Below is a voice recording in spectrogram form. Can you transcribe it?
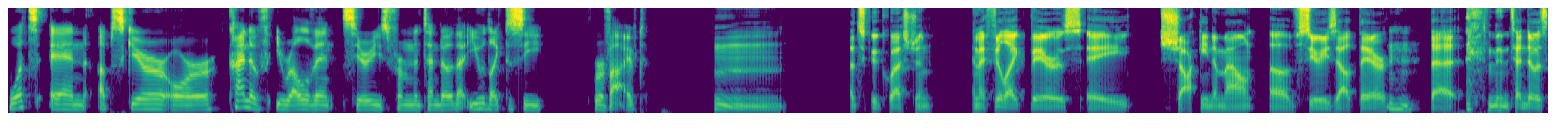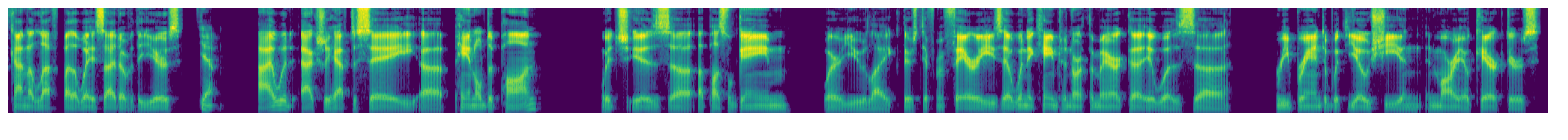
what's an obscure or kind of irrelevant series from Nintendo that you would like to see revived? Hmm. That's a good question. And I feel like there's a shocking amount of series out there mm-hmm. that Nintendo has kind of left by the wayside over the years. Yeah. I would actually have to say uh, Panel de Pon, which is uh, a puzzle game where you like there's different fairies. Uh, when it came to North America, it was uh, rebranded with Yoshi and, and Mario characters.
